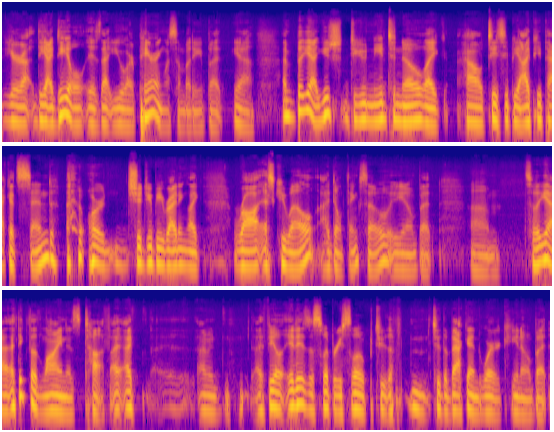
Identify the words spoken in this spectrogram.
you're the ideal is that you are pairing with somebody, but yeah, and but yeah, you sh- do you need to know like how TCP/IP packets send, or should you be writing like raw SQL? I don't think so. You know, but um, so yeah, I think the line is tough. I, I I mean, I feel it is a slippery slope to the to the back end work, you know. But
